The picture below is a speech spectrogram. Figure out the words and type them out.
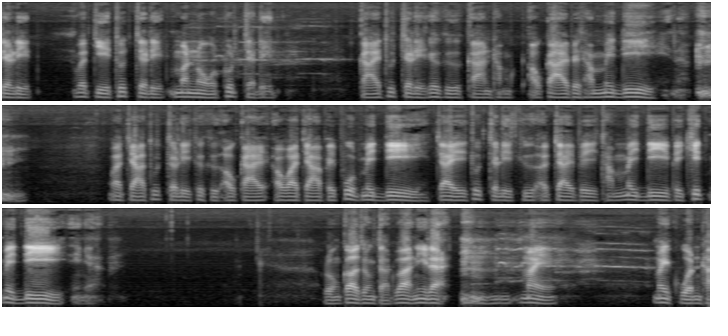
จริต วจีทุจริต มโนทุจริต กายทุจริตก็คือการทำเอากายไปทำไม่ดีนะวาจาทุจริตก็คือเอากายเอาวาจาไปพูดไม่ดี ใจทุจริตคือเอาใจไปทำไม่ดีไปคิดไม่ดีอย่างเงี้ย หลวงค์ก็ทรงตรัสว่านี่แหละ ไม่ไม่ควรท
